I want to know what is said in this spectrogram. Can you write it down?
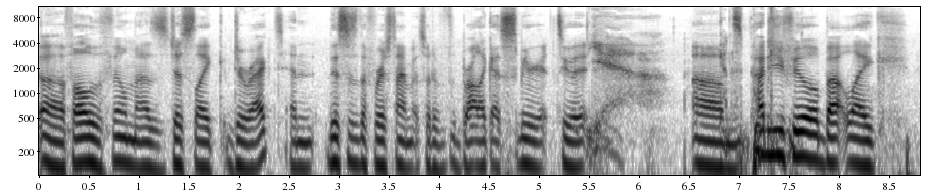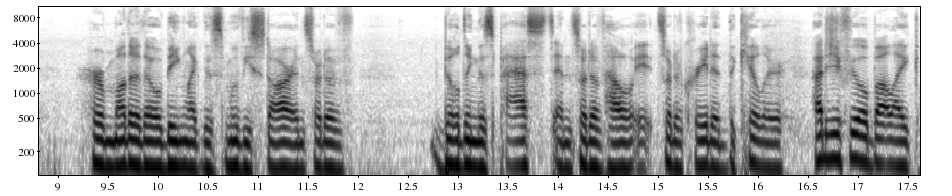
uh, follow the film as just like direct, and this is the first time it sort of brought like a spirit to it. Yeah. Um, how did you feel about like her mother though being like this movie star and sort of building this past and sort of how it sort of created the killer? How did you feel about like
